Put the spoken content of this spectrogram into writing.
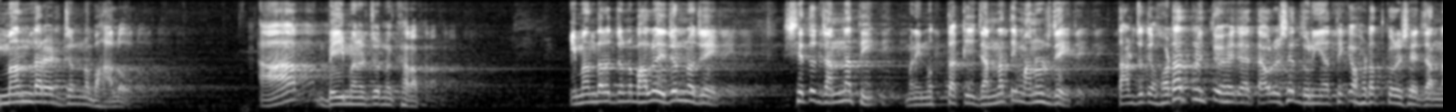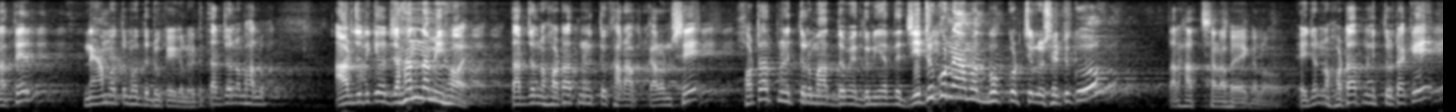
ইমানদারের জন্য ভালো, আর বেঈমানের জন্য খারাপ। ইমানদারের জন্য ভালো এই জন্য যে সে তো জান্নাতি মানে মুত্তাকি, জান্নাতি মানুষ যে, তার যদি হঠাৎ মৃত্যু হয়ে যায়, তাহলে সে দুনিয়া থেকে হঠাৎ করে সে জান্নাতের নেয়ামতের মধ্যে ঢুকে গেল। এটা তার জন্য ভালো। আর যদি কেউ জাহান্নামি হয়, তার জন্য হঠাৎ মৃত্যু খারাপ, কারণ সে হঠাৎ মৃত্যুর মাধ্যমে দুনিয়াতে যেটুকু নেয়ামত ভোগ করছিল সেটুকুও তার হাত ছাড়া হয়ে গেল। এই জন্য হঠাৎ মৃত্যুটাকে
